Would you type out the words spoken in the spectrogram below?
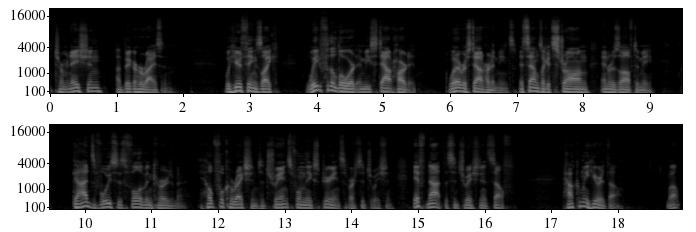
determination, a bigger horizon. We hear things like, wait for the Lord and be stout hearted, whatever stout hearted means. It sounds like it's strong and resolved to me. God's voice is full of encouragement, helpful correction to transform the experience of our situation, if not the situation itself. How can we hear it though? Well,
